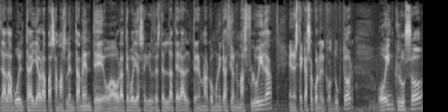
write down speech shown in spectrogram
da la vuelta y ahora pasa más lentamente, o ahora te voy a seguir desde el lateral, tener una comunicación más fluida, en este caso con el conductor, o incluso...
